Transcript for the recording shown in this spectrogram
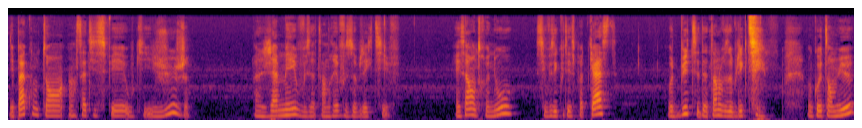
n'est pas content, insatisfait ou qui juge, jamais vous atteindrez vos objectifs. Et ça, entre nous, si vous écoutez ce podcast, votre but c'est d'atteindre vos objectifs. Donc autant mieux,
